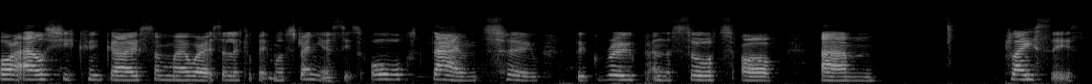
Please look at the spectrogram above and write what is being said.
or else you can go somewhere where it's a little bit more strenuous. It's all down to the group and the sort of um, places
